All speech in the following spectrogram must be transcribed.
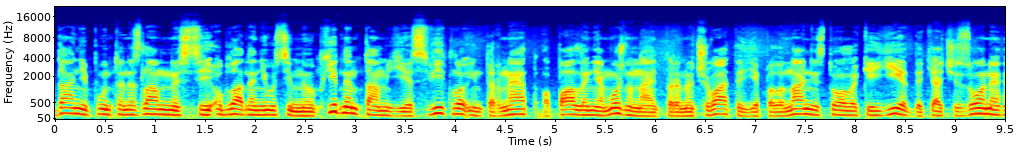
Дані пункти незламності обладнані усім необхідним. Там є світло, інтернет, опалення, можна навіть переночувати, є пеленальні столики, є дитячі зони,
